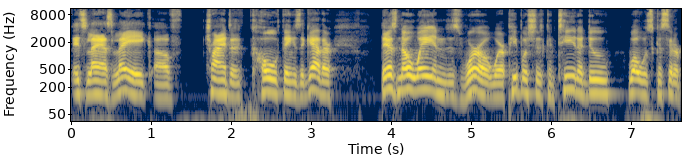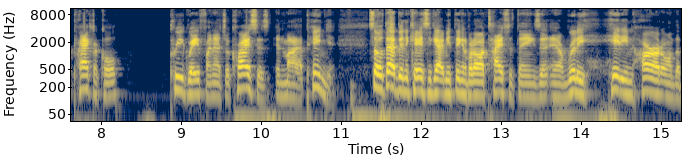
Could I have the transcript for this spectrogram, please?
its last leg of trying to hold things together, there's no way in this world where people should continue to do what was considered practical pre-great financial crisis, in my opinion. So with that being the case, it got me thinking about all types of things, and, and I'm really hitting hard on the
